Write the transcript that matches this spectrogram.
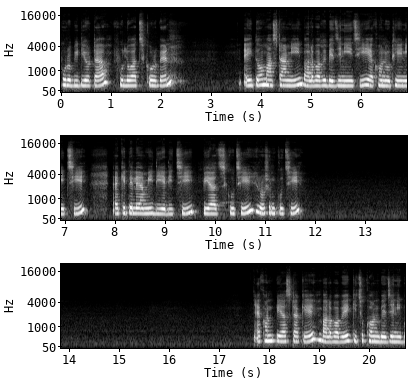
পুরো ভিডিওটা ফুল ওয়াচ করবেন। এই তো মাছটা আমি ভালোভাবে বেজে নিয়েছি, এখন উঠিয়ে নিচ্ছি। একই তেলে আমি দিয়ে দিচ্ছি পেঁয়াজ কুচি, রসুন কুচি। এখন পেঁয়াজটাকে ভালোভাবে কিছুক্ষণ বেজে নিব।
